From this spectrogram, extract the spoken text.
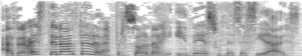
a través del arte de las personas y de sus necesidades.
